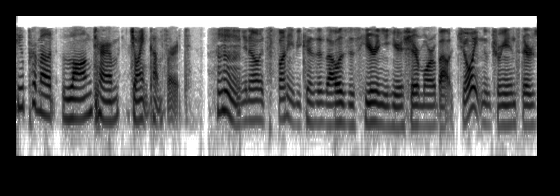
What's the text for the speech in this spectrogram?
to promote long-term joint comfort. Hmm, you know, it's funny because as I was just hearing you here share more about joint nutrients, there's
